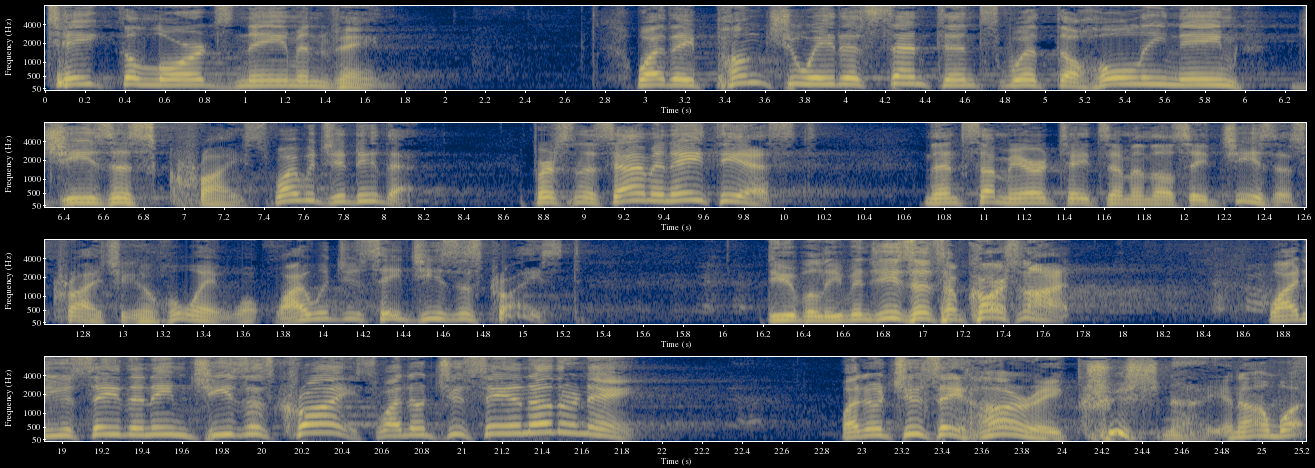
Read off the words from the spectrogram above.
take the Lord's name in vain. Why they punctuate a sentence with the holy name Jesus Christ. Why would you do that? Person will say, I'm an atheist. And then something irritates them and they'll say, Jesus Christ. You go, oh, wait, why would you say Jesus Christ? Do you believe in Jesus? Of course not. Why do you say the name Jesus Christ? Why don't you say another name? Why don't you say Hare Krishna? You know what?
